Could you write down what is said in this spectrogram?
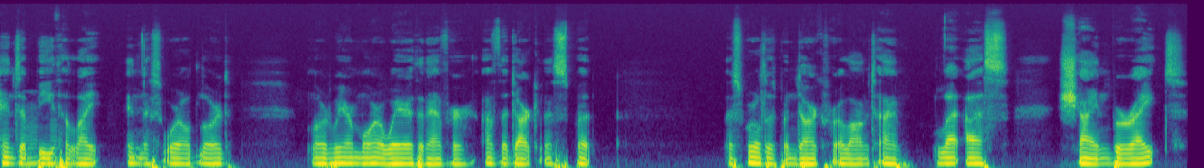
and to be Mhm. the light in this world, Lord. Lord, we are more aware than ever of the darkness, but this world has been dark for a long time. Let us shine bright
